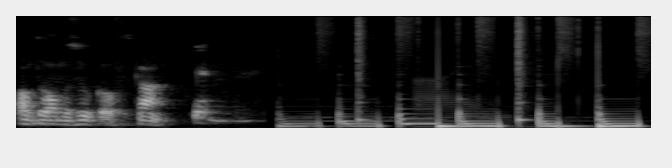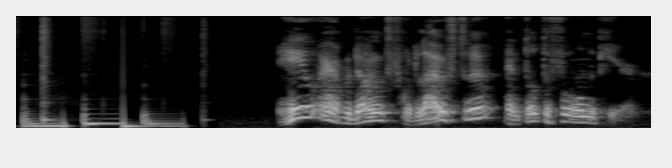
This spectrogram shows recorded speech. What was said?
om te onderzoeken of het kan. Ja. Heel erg bedankt voor het luisteren en tot de volgende keer.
